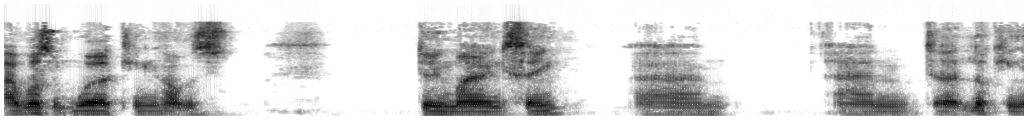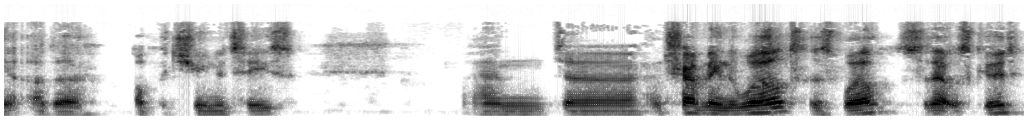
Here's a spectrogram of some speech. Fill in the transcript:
I wasn't working; I was doing my own thing um, and uh, looking at other opportunities and uh, and traveling the world as well. So that was good.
